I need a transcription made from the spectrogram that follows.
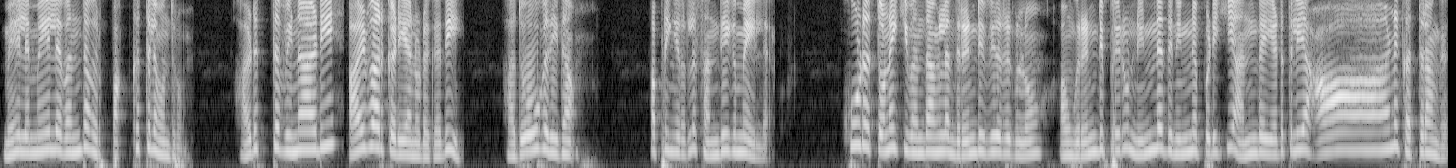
மேலே மேலே வந்து அவர் பக்கத்துல வந்துரும். அடுத்த வினாடி ஆழ்வார்க்கடியானோட கதி அதோ கதிதான். அப்படிங்கிறதுல சந்தேகமே இல்லை. கூட துணைக்கு வந்தாங்களே அந்த ரெண்டு வீரர்களும் அவங்க ரெண்டு பேரும் நின்னது நின்னபடிக்கு அந்த இடத்துலயே ஆன்னு கத்துறாங்க.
